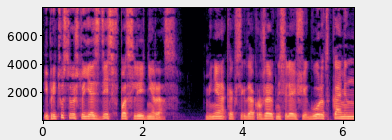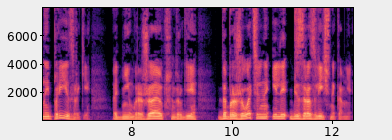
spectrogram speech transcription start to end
и предчувствую, что я здесь в последний раз. Меня, как всегда, окружают населяющие город каменные призраки. Одни угрожают, другие доброжелательны или безразличны ко мне.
